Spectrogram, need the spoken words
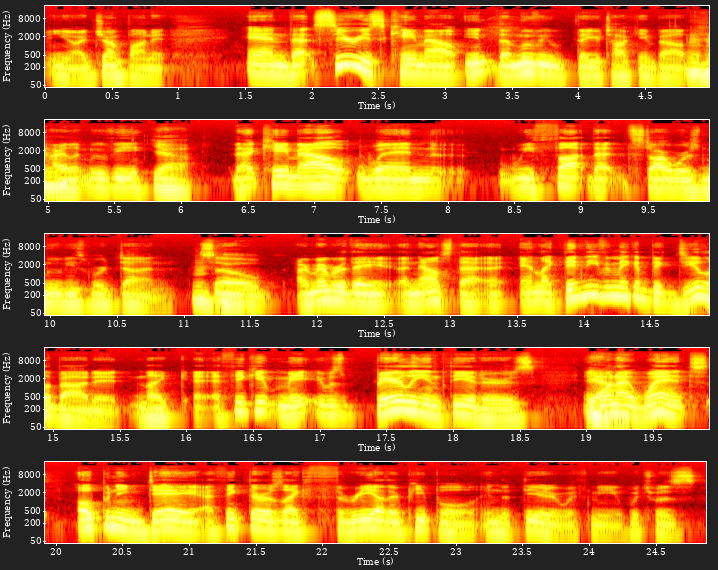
you know, I jump on it. And that series came out, the movie that you're talking about, the mm-hmm. pilot movie, Yeah. that came out when we thought that Star Wars movies were done. Mm-hmm. So I remember they announced that, and like they didn't even make a big deal about it. Like I I think it made it was barely in theaters, and Yeah. when I went opening day, I think there was like three other people in the theater with me, which was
